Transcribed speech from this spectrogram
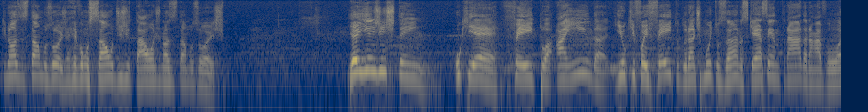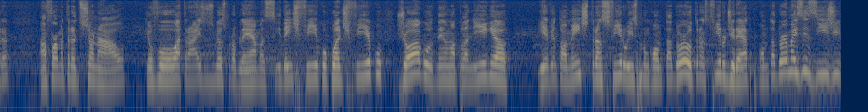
que nós estamos hoje, a revolução digital onde nós estamos hoje. E aí a gente tem o que é feito ainda e o que foi feito durante muitos anos, que é essa entrada na lavoura, é uma forma tradicional, que eu vou atrás dos meus problemas, identifico, quantifico, jogo numa planilha e eventualmente transfiro isso para um computador, ou transfiro direto para o computador, mas exige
